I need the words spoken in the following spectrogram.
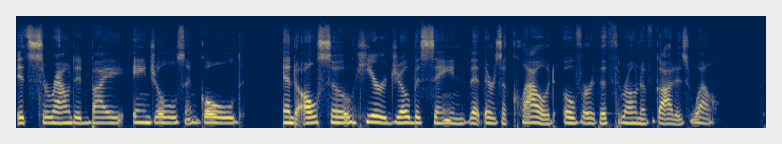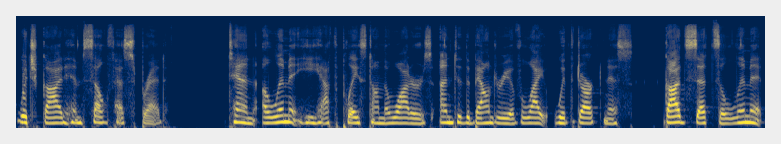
It's surrounded by angels and gold. And also, here Job is saying that there's a cloud over the throne of God as well, which God Himself has spread. 10. A limit he hath placed on the waters unto the boundary of light with darkness. God sets a limit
